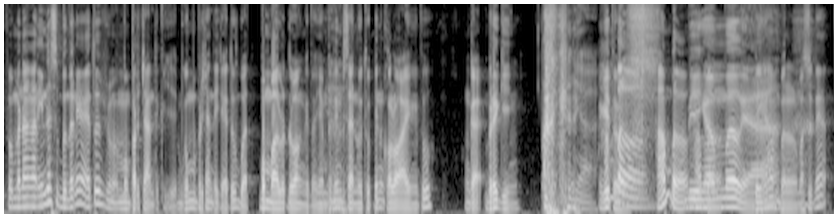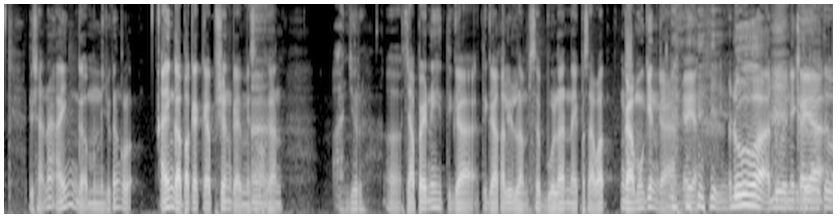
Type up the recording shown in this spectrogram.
Pemenangan indah sebenarnya itu cuma mempercantik aja. Bukan mempercantik ya itu buat pembalut doang gitu. Yang penting bisa nutupin kalau aing itu nggak bragging Iya. gitu. Humble. Humble. Being humble ya. Being humble. Maksudnya di sana aing nggak menunjukkan kalau aing nggak pakai caption kayak misalkan anjir eh, capek nih tiga tiga kali dalam sebulan naik pesawat nggak mungkin kan Iya, iya. Aduh, aduh ini Itu- kayak itu.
